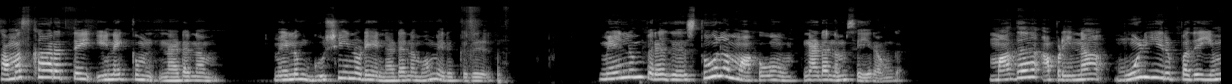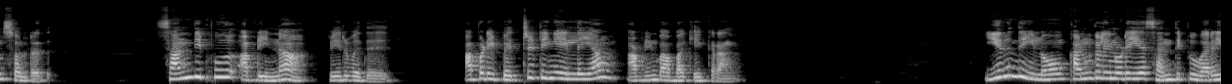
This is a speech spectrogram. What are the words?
சமஸ்காரத்தை இணைக்கும் நடனம் மேலும் குஷியினுடைய நடனமும் இருக்குது. மேலும் பிறகு ஸ்தூலமாகவும் நடனம் செய்கிறவங்க மத அப்படின்னா மூழ்கியிருப்பதையும் சொல்கிறது சந்திப்பு அப்படின்னா பெறுவது. அப்படி பெற்றுட்டீங்க இல்லையா? அப்படின்னு பாபா கேட்குறாங்க இறுதியிலும் கண்களினுடைய சந்திப்பு வரை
